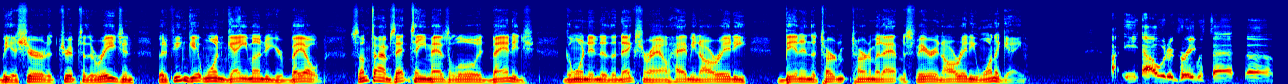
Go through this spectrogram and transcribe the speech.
be assured a trip to the region. But if you can get one game under your belt, sometimes that team has a little advantage going into the next round, having already – been in the tur- tournament atmosphere and already won a game. I, I would agree with that. Uh,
